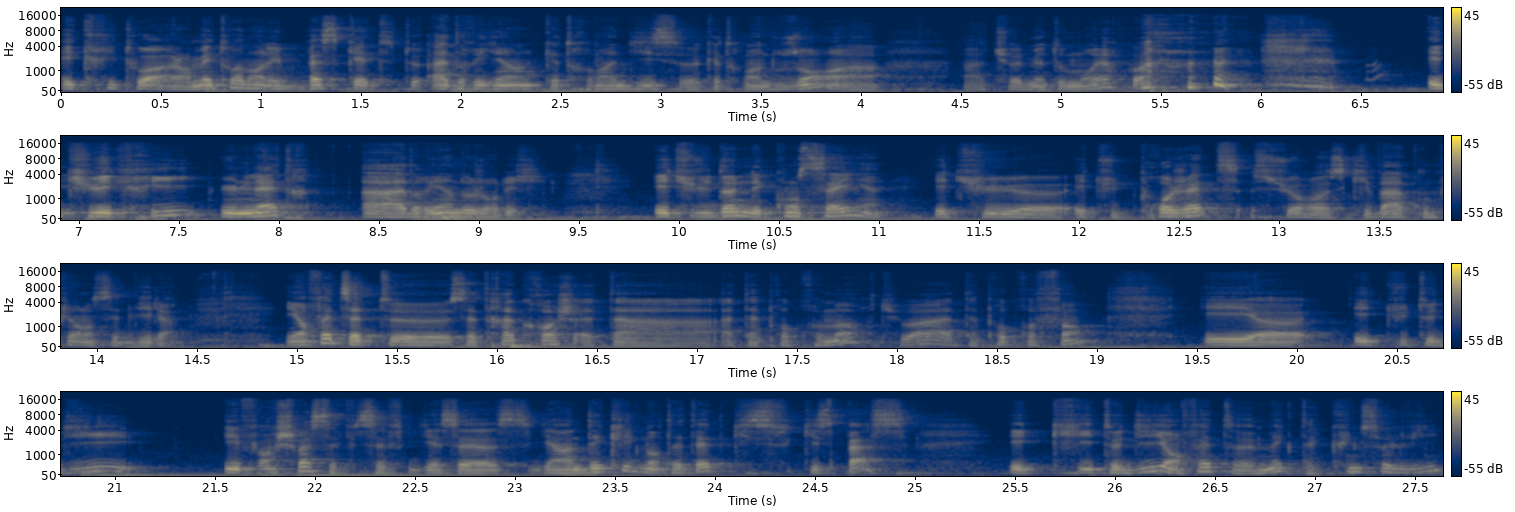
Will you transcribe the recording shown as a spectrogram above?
écris-toi, alors mets-toi dans les baskets de Adrien, 90, euh, 92 ans, à- à- tu vas bientôt mourir quoi, et tu écris une lettre à Adrien d'aujourd'hui. Et tu lui donnes les conseils et tu, euh, et tu te projettes sur euh, ce qu'il va accomplir dans cette vie-là. Et en fait, ça te, ça te raccroche à ta, à ta propre mort, tu vois, à ta propre fin. Et, euh, et tu te dis, et, enfin, je sais pas, il y, a- un déclic dans ta tête qui, qui se passe et qui te dit, en fait, mec, t'as qu'une seule vie.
